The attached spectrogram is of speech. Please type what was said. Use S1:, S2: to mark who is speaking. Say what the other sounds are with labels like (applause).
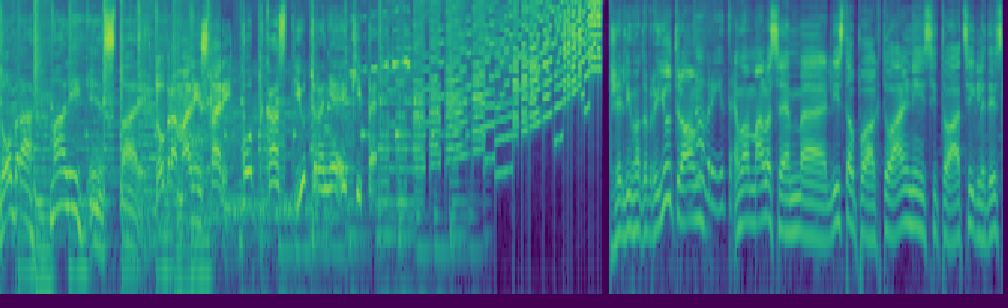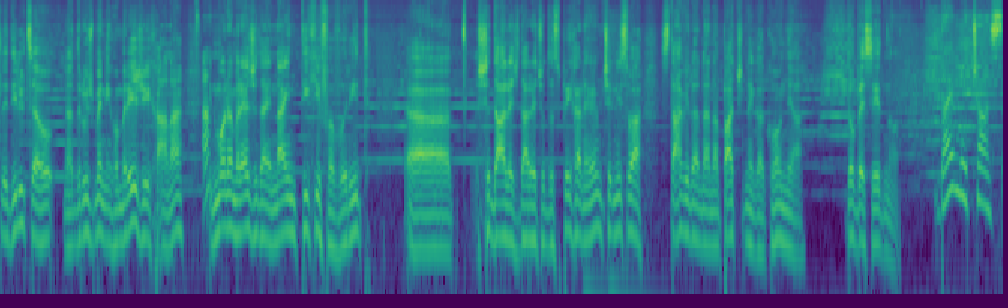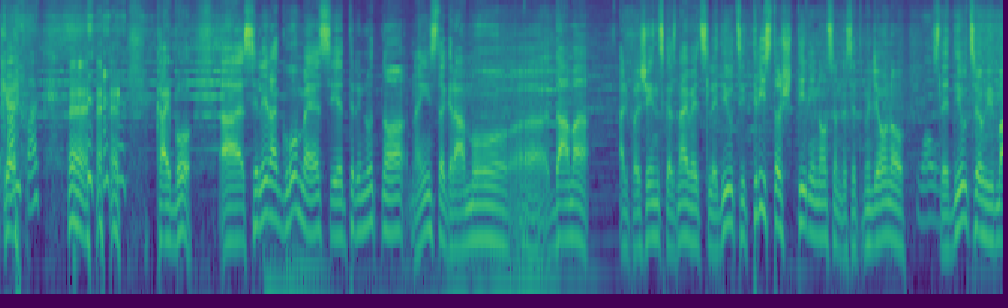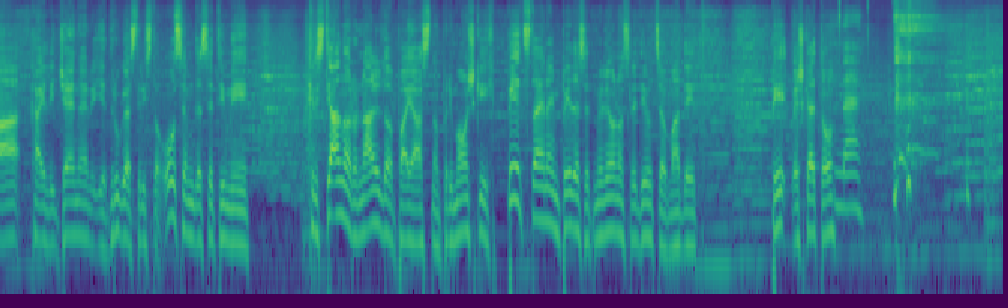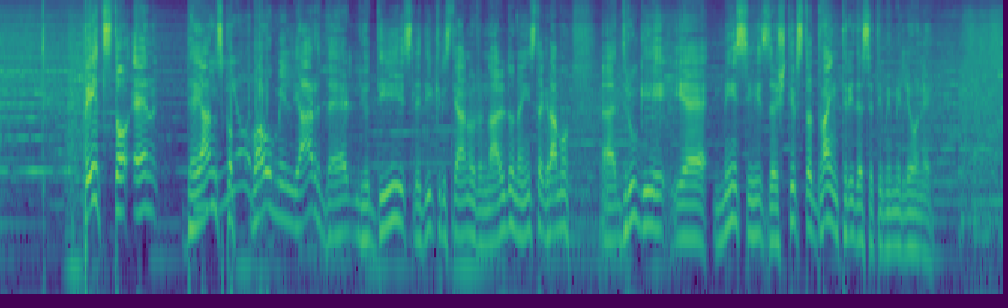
S1: Dobra, mali in stari.
S2: Dobra, mali in stari.
S1: Podcast jutranje ekipe.
S3: Želimo dobro jutro.
S4: Dobro jutro.
S3: Evo, malo sem uh, listal po aktualni situaciji glede sledilcev na družbenih omrežjih, Ana. In moram reči, da je najtihi favorit. Uh, še daleč, daleč od uspeha. Ne vem, če nisva stavila na napačnega konja, dobesedno.
S4: Daj mu čas,
S3: Kaj?
S4: ampak (laughs)
S3: Kaj bo? Uh, Selena Gomez je trenutno na Instagramu uh, dama ali pa ženska z največ sledilci. 384 milijonov
S4: Wow.
S3: sledilcev ima, Kylie Jenner je druga s 380. Cristiano Ronaldo pa jasno pri moških 551 milijonov sledilcev ima det. Pe, veš kaj je to?
S4: ne.
S3: 501, dejansko
S4: Milijonov.
S3: pol milijarde ljudi sledi Kristijanu Ronaldu na Instagramu, eh, drugi je Messi z 432 milijoni.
